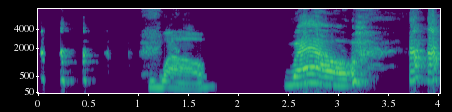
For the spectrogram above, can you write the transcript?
wow. Wow.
